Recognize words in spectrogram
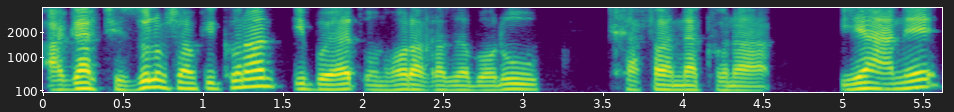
اگر چه ظلمش هم که کنن ای باید اونها را غضبالو خفه نکنه. یعنی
